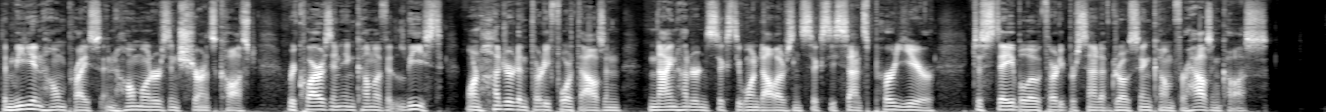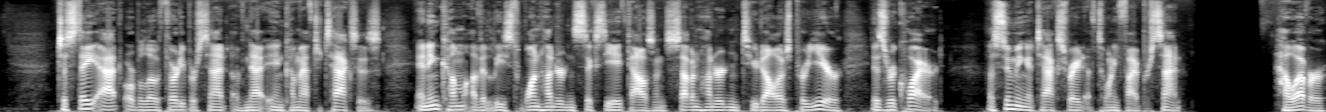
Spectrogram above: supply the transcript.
the median home price and homeowner's insurance cost requires an income of at least $134,961.60 per year to stay below 30% of gross income for housing costs. To stay at or below 30% of net income after taxes, an income of at least $168,702 per year is required, assuming a tax rate of 25%. However,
